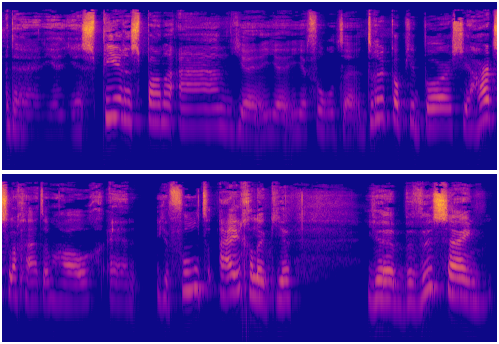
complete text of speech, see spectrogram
je, je, spieren spannen aan, je, je, je voelt uh, druk op je borst, je hartslag gaat omhoog en je voelt eigenlijk je, je bewustzijn,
